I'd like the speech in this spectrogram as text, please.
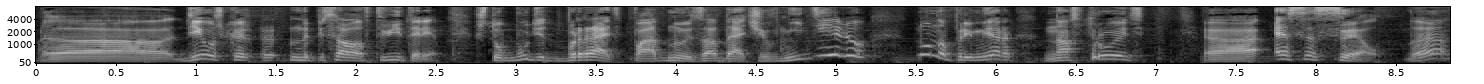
а, девушка написала в Твиттере, что будет брать по одной задаче в неделю, ну, например, настроить а, SSL, да?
